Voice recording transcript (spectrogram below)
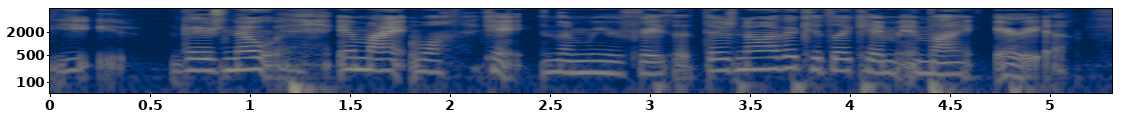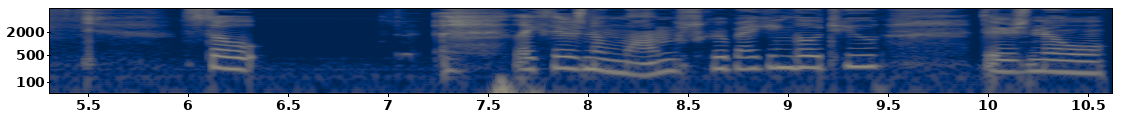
You, there's no in my well okay let me rephrase it. There's no other kids like him in my area. So like there's no mom's group i can go to. There's no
